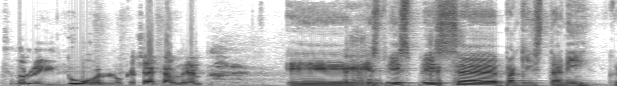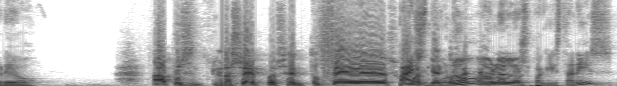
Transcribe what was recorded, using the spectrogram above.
haciéndolo en hindú o en lo que sea que hable él. Eh, es es, es, eh, pakistaní, creo. Ah, pues no sé, pues entonces. ¿Hablan los pakistaníes?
